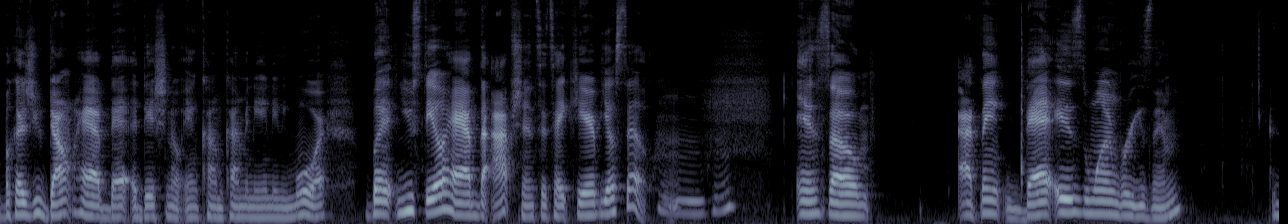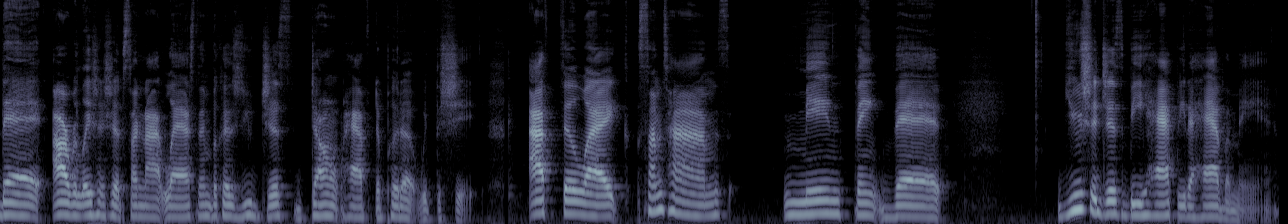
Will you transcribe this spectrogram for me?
because you don't have that additional income coming in anymore, but you still have the option to take care of yourself. Mm-hmm. And so I think that is one reason that our relationships are not lasting because you just don't have to put up with the shit. I feel like sometimes men think that you should just be happy to have a man.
